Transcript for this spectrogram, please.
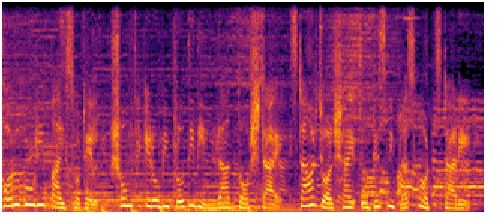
হরগৌরী পাইস হোটেল, সোম থেকে রবি প্রতিদিন রাত দশটায়, স্টার জলসায় ও ডিসনি প্লাস হটস্টারে।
